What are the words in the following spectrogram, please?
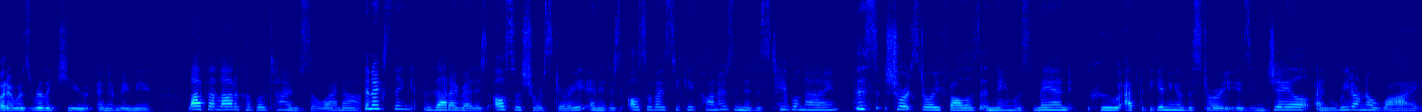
but it was really cute and it made me laugh out loud a couple of times, so why not? The next thing that I read is also a short story, and it is also by C.K. Connors, and it is Table 9. This short story follows a nameless man who, at the beginning of the story, is in jail, and we don't know why.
